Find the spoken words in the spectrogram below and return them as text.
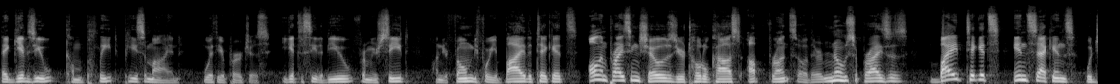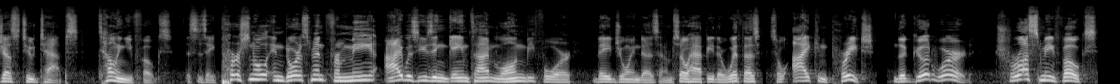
that gives you complete peace of mind with your purchase. You get to see the view from your seat on your phone before you buy the tickets. All in pricing shows your total cost up front, so there are no surprises. Buy tickets in seconds with just two taps. telling you folks, this is a personal endorsement from me. I was using Game Time long before they joined us, and I'm so happy they're with us so I can preach the good word. Trust me, folks,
